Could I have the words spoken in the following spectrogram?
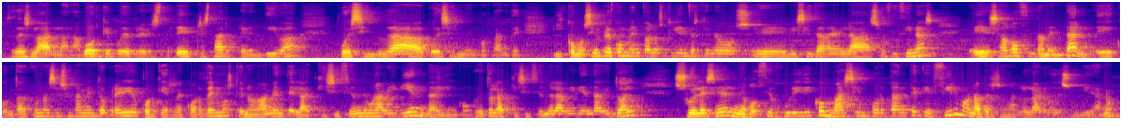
Entonces, la labor que puede prestar preventiva pues sin duda puede ser muy importante. Y como siempre comento a los clientes que nos eh, visitan en las oficinas, es algo fundamental eh, contar con un asesoramiento previo porque recordemos que normalmente la adquisición de una vivienda y en concreto la adquisición de la vivienda habitual suele ser el negocio jurídico más importante que firma una persona a lo largo de su vida. ¿no?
